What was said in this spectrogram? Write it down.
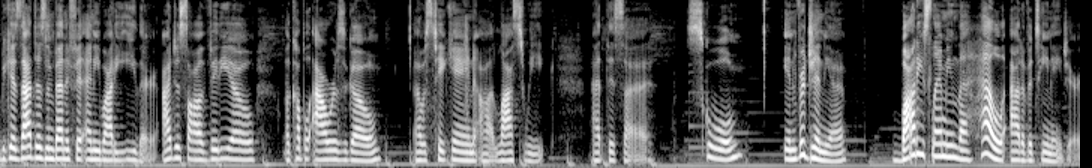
because that doesn't benefit anybody either. I just saw a video a couple hours ago. I was taken uh, last week at this uh, school in Virginia, body slamming the hell out of a teenager.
